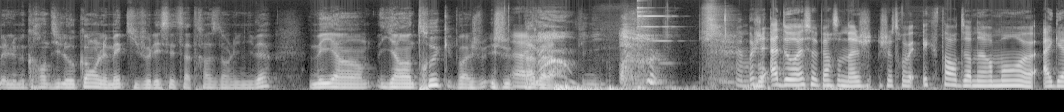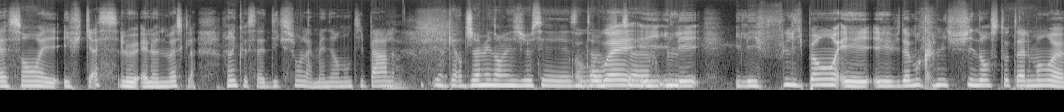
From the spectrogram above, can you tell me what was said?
le, le grandiloquent, le mec qui veut laisser sa trace dans l'univers. Mais il y, a un- il y a un truc. enfin, je, je- Ah, ah, voilà, fini. Moi, j'ai adoré ce personnage. Je le trouvais extraordinairement euh, agaçant et efficace, le Elon Musk. Là. Rien que sa diction, la manière dont il parle. Mhm. Il regarde jamais dans les yeux ses interlocuteurs. Ouais, et il Mm. est, il est flippant et, et évidemment comme il finance totalement euh,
